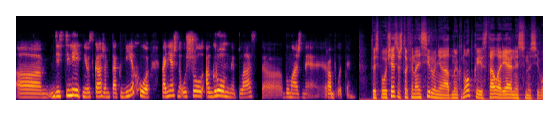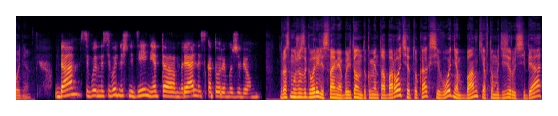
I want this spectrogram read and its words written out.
десятилетнюю, скажем так, веху, конечно, ушел огромный пласт а, бумажной работы. То есть получается, что финансирование одной кнопкой стало реальностью на сегодня? Да, сегодня, на сегодняшний день это реальность, в которой мы живем. Ну, раз мы уже заговорили с вами об электронном документообороте, то как сегодня банки автоматизируют себя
